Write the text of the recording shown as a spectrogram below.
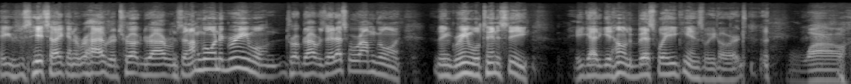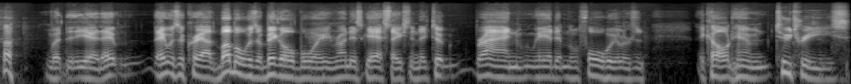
He was hitchhiking a ride with a truck driver and said, I'm going to Greenville. And the truck driver said, That's where I'm going. Then Greenville, Tennessee. He got to get home the best way he can, sweetheart. Wow. but yeah, they they was a crowd. Bubba was a big old boy. He run this gas station. They took Brian. We had them little four wheelers, and they called him Two Trees,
